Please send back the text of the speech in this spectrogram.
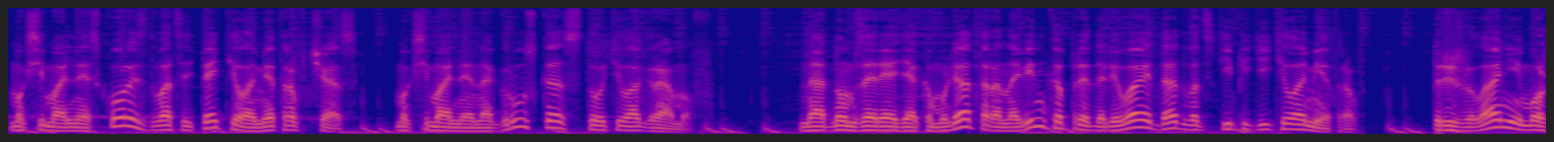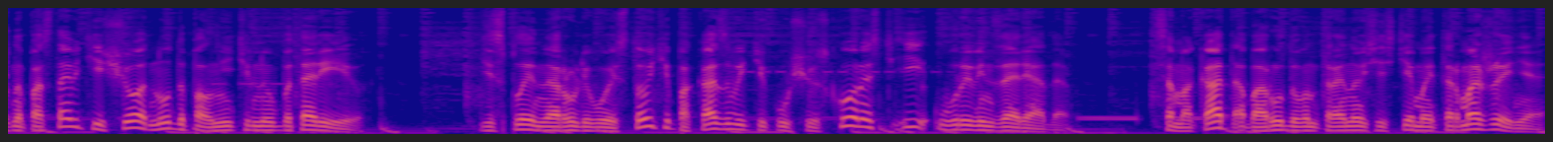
Максимальная скорость 25 км в час, максимальная нагрузка 100 кг. На одном заряде аккумулятора новинка преодолевает до 25 км. При желании можно поставить еще одну дополнительную батарею. Дисплей на рулевой стойке показывает текущую скорость и уровень заряда. Самокат оборудован тройной системой торможения,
